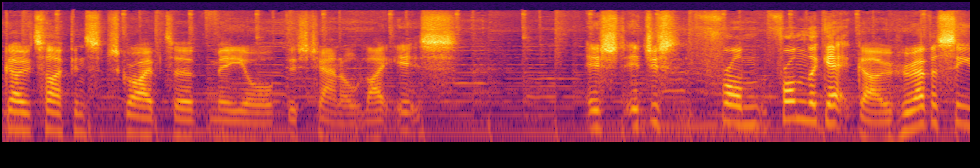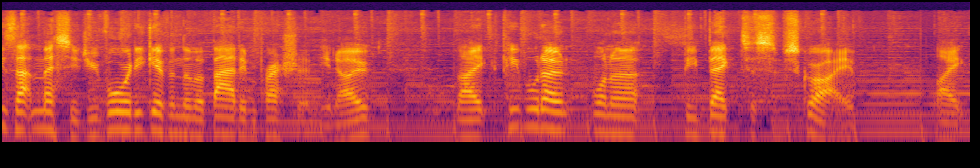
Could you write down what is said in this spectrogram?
go type in subscribe to me or this channel. Like it's it's it just from from the get-go, whoever sees that message, you've already given them a bad impression, you know? Like, people don't want to be begged to subscribe. Like,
